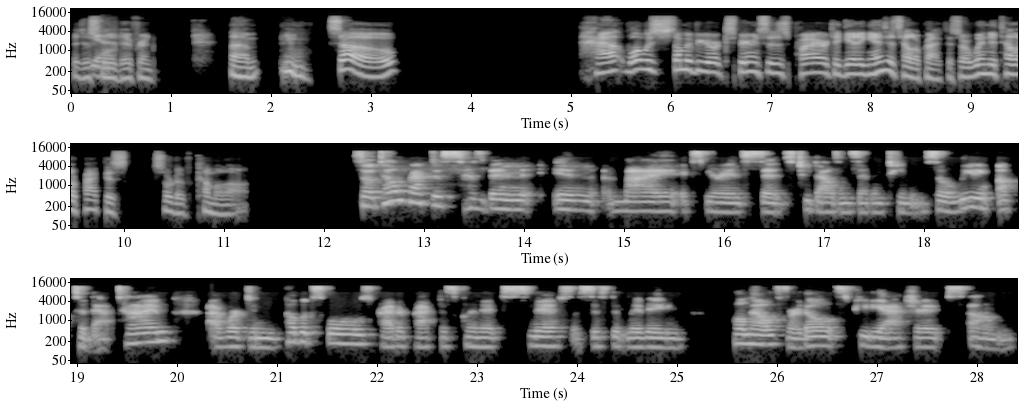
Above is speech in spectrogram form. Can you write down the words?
but just yeah. a little different. Um, so how what was some of your experiences prior to getting into telepractice or when did telepractice sort of come along? So telepractice has been in my experience since 2017 so leading up to that time i've worked in public schools private practice clinics snfs assisted living home health for adults pediatrics. Um,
